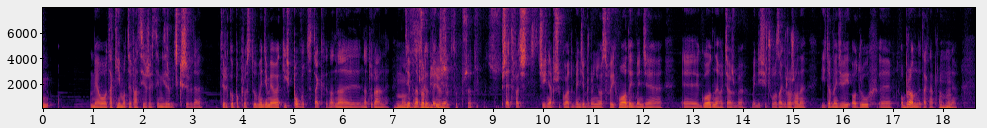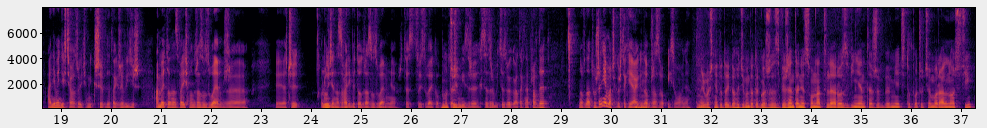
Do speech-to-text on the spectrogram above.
miało takiej motywacji, że chce mi zrobić krzywdę, tylko po prostu będzie miał jakiś powód, tak? Na, na, naturalny. No, Typ na przykład będzie że chce przetrwać. Przetrwać, czyli na przykład będzie broniło swoich młodych, będzie y, głodne chociażby, będzie się czuło zagrożone i to będzie jej odruch y, obronny tak naprawdę, mhm. nie? A nie będzie chciał zrobić mi krzywdy, także widzisz. A my to nazwaliśmy od razu złem, że y, znaczy ludzie nazwaliby to od razu złem, nie? Że to jest coś złego, bo no, ktoś czyli... mi, że chce zrobić coś złego, a tak naprawdę no w naturze nie ma czegoś takiego jak mhm. dobra i zło, nie? No i właśnie tutaj dochodzimy do tego, że zwierzęta nie są na tyle rozwinięte, żeby mieć to poczucie moralności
